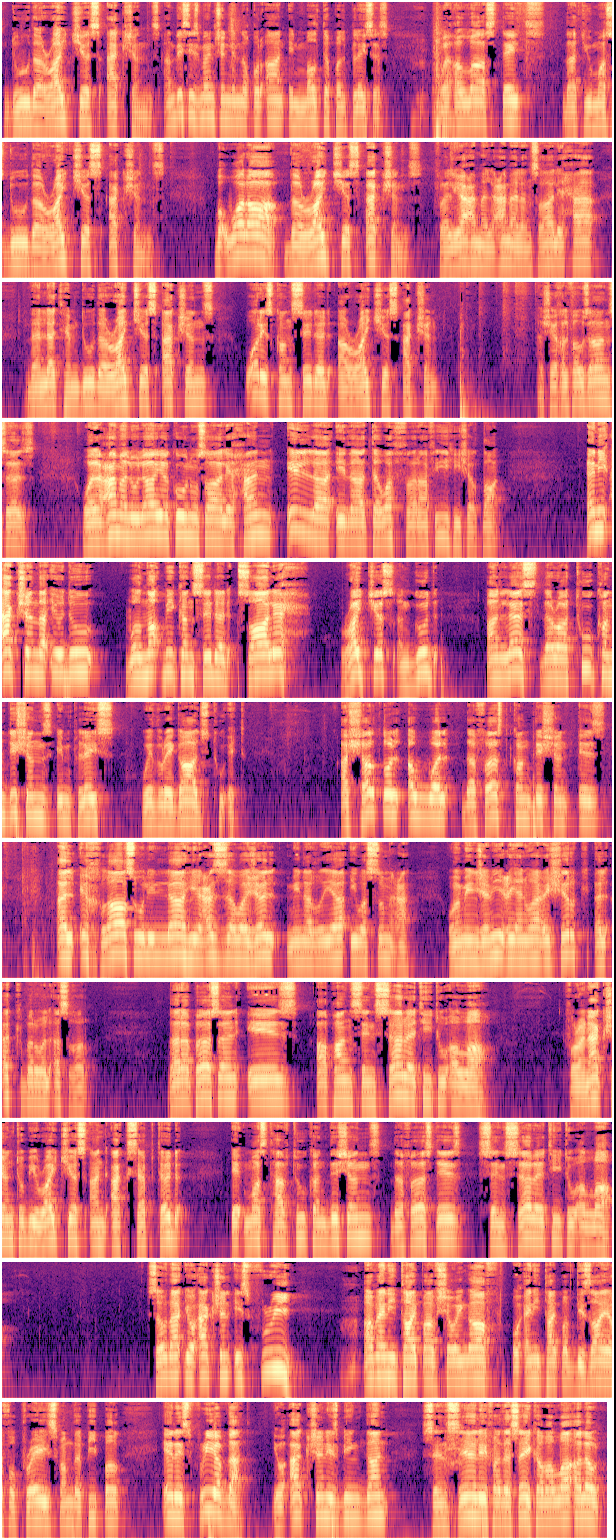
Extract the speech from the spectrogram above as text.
Do the righteous actions. And this is mentioned in the Quran in multiple places where Allah states that you must do the righteous actions. But what are the righteous actions? فَلْيَعْمَلْ عَمَلًا صَالِحًا Then let him do the righteous actions. What is considered a righteous action? الشيخ الفوزان says والعمل لا يكون صالحا إلا إذا توفر فيه شرطان Any action that you do will not be considered salih, righteous and good, unless there are two conditions in place with regards to it. الشرط الأول the first condition is الإخلاص لله عز وجل من الرياء والسمعة ومن جميع أنواع الشرك الأكبر والأصغر that a person is upon sincerity to Allah. for an action to be righteous and accepted, it must have two conditions. The first is sincerity to Allah. So that your action is free of any type of showing off or any type of desire for praise from the people. It is free of that. Your action is being done sincerely for the sake of Allah alone.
